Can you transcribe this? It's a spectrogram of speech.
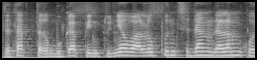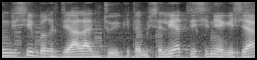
Tetap terbuka pintunya walaupun sedang dalam kondisi berjalan cuy. Kita bisa lihat di sini ya guys ya.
